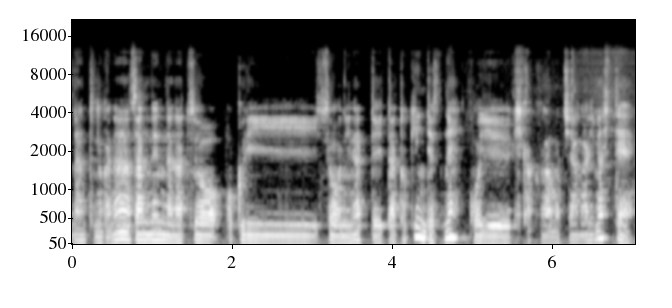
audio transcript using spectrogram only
なんていうのかな、残念な夏を送りそうになっていた時にですね、こういう企画が持ち上がりまして、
